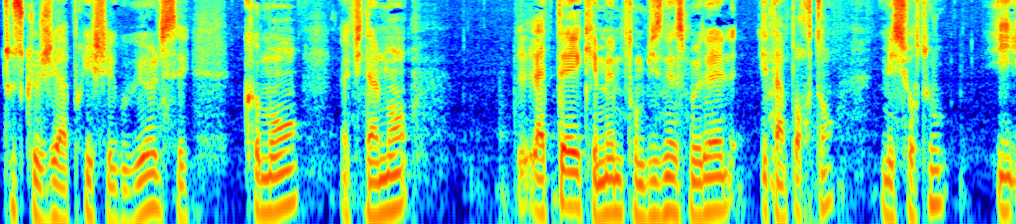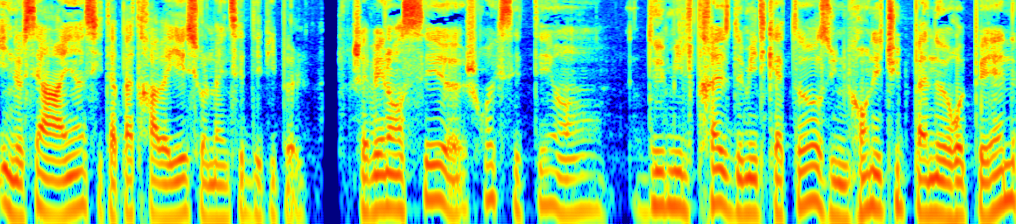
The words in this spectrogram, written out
tout ce que j'ai appris chez Google, c'est comment bah, finalement la tech et même ton business model est important, mais surtout, il, ne sert à rien si tu n'as pas travaillé sur le mindset des people. J'avais lancé, euh, je crois que c'était en 2013-2014 une grande étude pan-européenne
